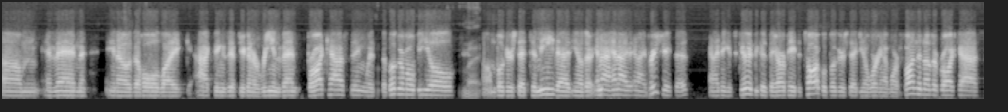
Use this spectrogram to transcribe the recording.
Um, and then you know the whole like acting as if you're going to reinvent broadcasting with the Booger Mobile. right. Um, Booger said to me that you know, they're, and I and I and I appreciate this, and I think it's good because they are paid to talk. But Booger said, you know, we're gonna have more fun than other broadcasts.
